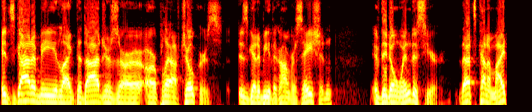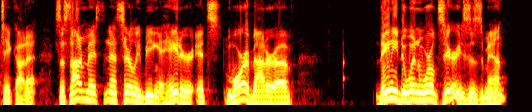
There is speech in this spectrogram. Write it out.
it's got to be like the Dodgers are are playoff chokers is going to be the conversation if they don't win this year. That's kind of my take on it. So it's not necessarily being a hater. It's more a matter of they need to win World Series, is man.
